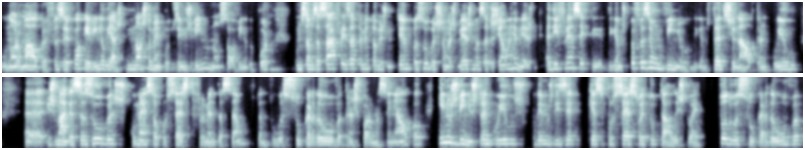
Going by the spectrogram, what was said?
o normal para fazer qualquer vinho. Aliás, como nós também produzimos vinho, não só vinho do Porto, começamos a safra exatamente ao mesmo tempo, as uvas são as mesmas, a região é a mesma. A diferença é que, digamos, para fazer um vinho, digamos, tradicional, tranquilo, esmaga-se as uvas, começa o processo de fermentação, portanto o açúcar da uva transforma-se em álcool, e nos vinhos tranquilos podemos dizer que esse processo é total, isto é, todo o açúcar da uva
